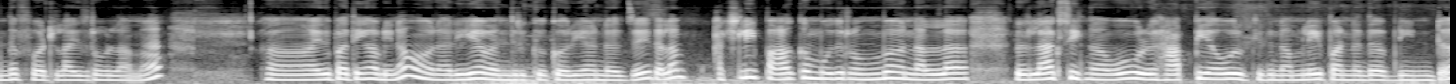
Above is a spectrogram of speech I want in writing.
எந்த ஃபர்டிலைசரும் இல்லாமல் இது பார்த்திங்க அப்படின்னா நிறைய வந்திருக்கு கொரியாண்டர்ஸு இதெல்லாம் ஆக்சுவலி பார்க்கும்போது ரொம்ப நல்லா ரிலாக்ஸிங்காகவும் ஒரு ஹாப்பியாகவும் இருக்குது நம்மளே பண்ணது அப்படின்ட்டு.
